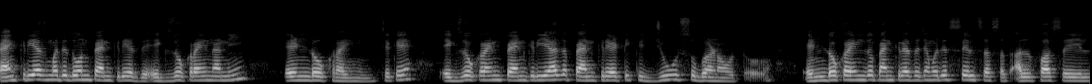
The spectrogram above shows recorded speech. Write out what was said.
पॅनक्रियाजमध्ये दोन पॅनक्रियाज आहे एक्झोक्राईन आणि एंडोक्राईन ठीक आहे? एक्झोक्राईन पॅनक्रियाज पॅनक्रियाटिक ज्यूस बनवतं. एंडोक्राईन जो पॅनक्रियाज त्याच्यामध्ये सेल्स असतात alpha cell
